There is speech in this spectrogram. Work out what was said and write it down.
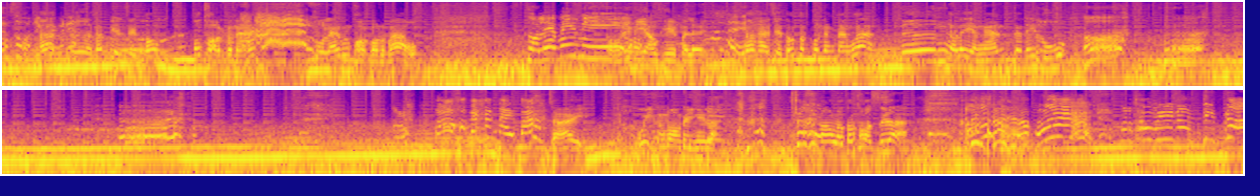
จะสอนยังถ้าไงวะเอเนี่ยอถ้าเปลี่ยนเสร็จต้องต้องถอดก่อนนะ ตัวแรกต้องถอดก่อนหรือเปล่าตัวเลขไม่มี อ๋อไม่มีโอเคไปเลย ใช่ ถ้าถ่ายเสร็จต้องตะโกนดังๆว่าหนึ่งอะไรอย่างนั้นจะได้รู้เออเออเออเอาเข้าไปข้างในปะใช่อุ้ยข้างนอกได้ยังไงล่ะ ถ้าข้างนอกเราต้องถอดเสื้อ เฮ้ยมันเข้าไม่ได้ติดได้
